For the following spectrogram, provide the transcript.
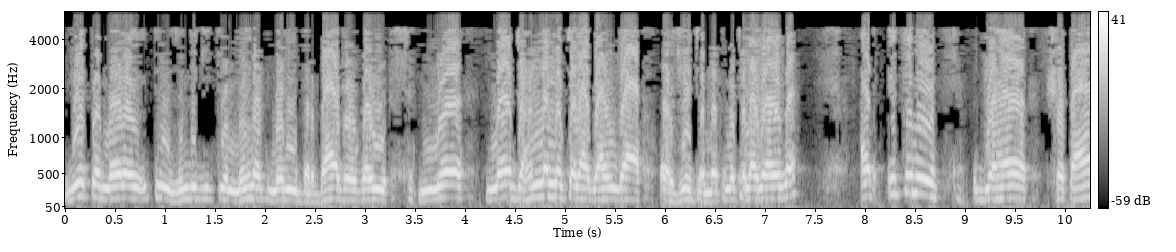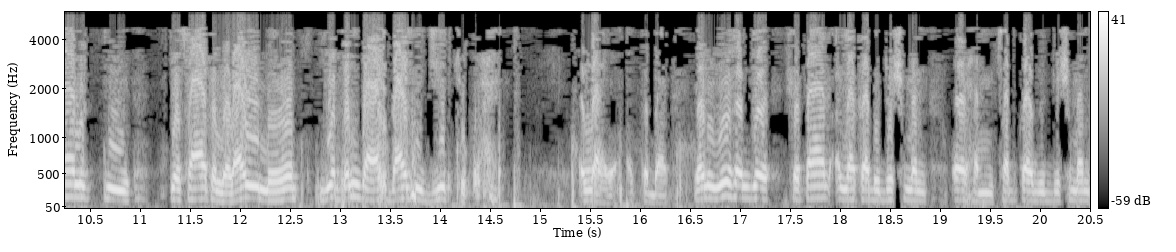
یہ تو میں نے اتنی زندگی کی محنت میری برباد ہو گئی، میں جہنم میں چلا جاؤں گا اور یہ جنت میں چلا جائے گا۔ اب اتنی جو ہے شیطان کی، کے ساتھ لڑائی میں یہ بندہ بازی جیت چکا ہے۔ اللہ اکبر۔ یعنی یہ سمجھے شیطان اللہ کا بھی دشمن اور ہم سب کا بھی دشمن۔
